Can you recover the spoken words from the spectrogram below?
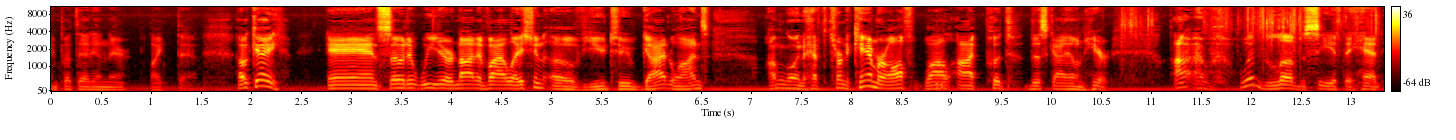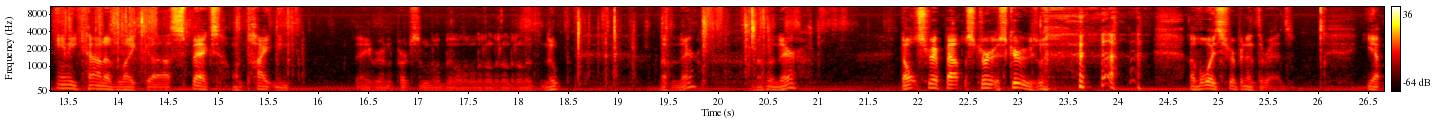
And put that in there like that. Okay, and so that we are not in violation of YouTube guidelines, I'm going to have to turn the camera off while I put this guy on here. I would love to see if they had any kind of like uh, specs on tightening. They were going to purchase a little little, little, little, little, little. Nope, nothing there, nothing there. Don't strip out the screws. Avoid stripping the threads. Yep.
